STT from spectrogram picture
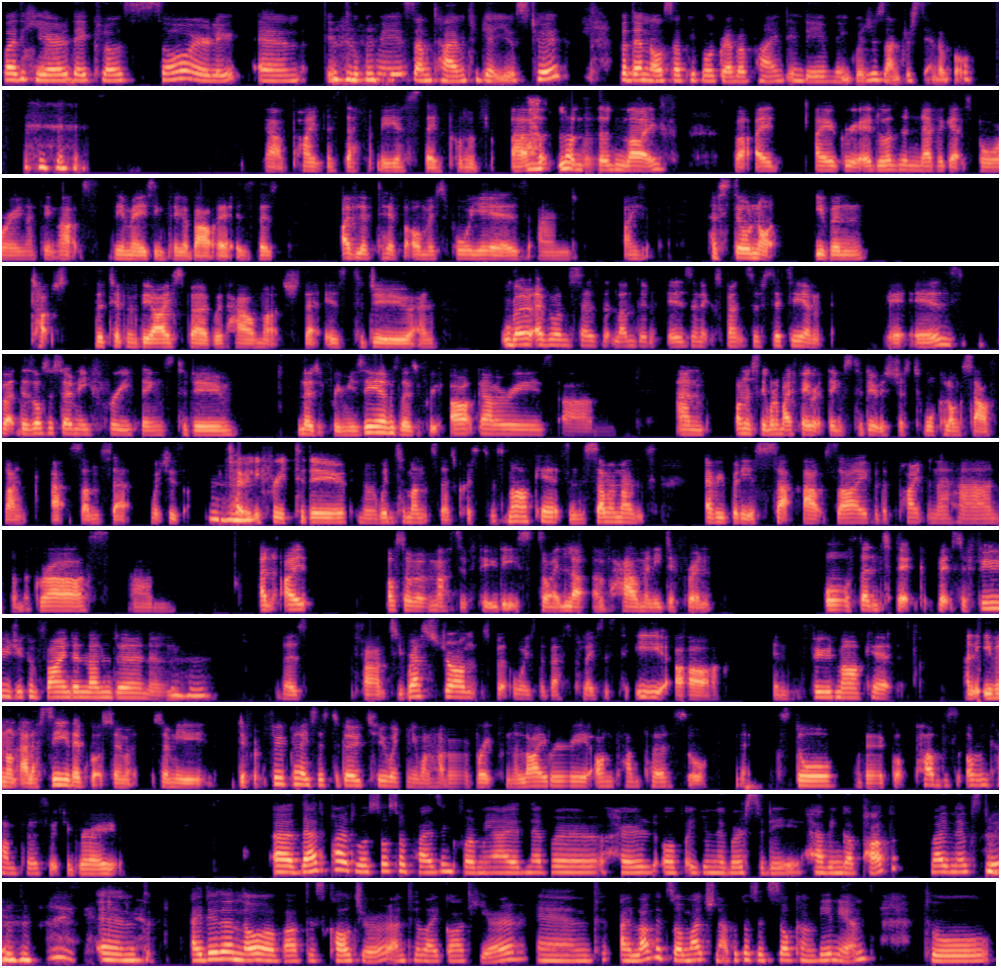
But here they close so early and it took me some time to get used to it. But then also people grab a pint in the evening, which is understandable. yeah, a pint is definitely a staple of uh, London life. But I I agree. London never gets boring. I think that's the amazing thing about it is there's I've lived here for almost four years and I have still not even touched the tip of the iceberg with how much there is to do. And although everyone says that London is an expensive city and it is, but there's also so many free things to do loads of free museums, loads of free art galleries. Um, and honestly, one of my favorite things to do is just to walk along South Bank at sunset, which is mm-hmm. totally free to do. In the winter months, there's Christmas markets. In the summer months, everybody is sat outside with a pint in their hand on the grass. Um, and I also am a massive foodie, so I love how many different authentic bits of food you can find in London. And mm-hmm. there's fancy restaurants, but always the best places to eat are in food markets and even on LSE they've got so much so many different food places to go to when you want to have a break from the library on campus or next door or they've got pubs on campus which are great. Uh, that part was so surprising for me. I had never heard of a university having a pub right next to it. And I didn't know about this culture until I got here. And I love it so much now because it's so convenient to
